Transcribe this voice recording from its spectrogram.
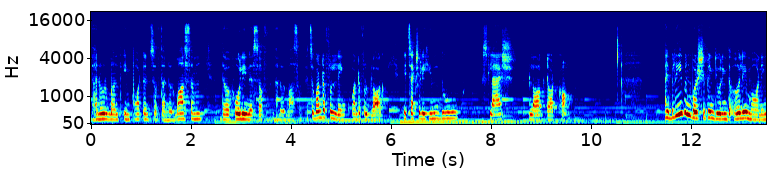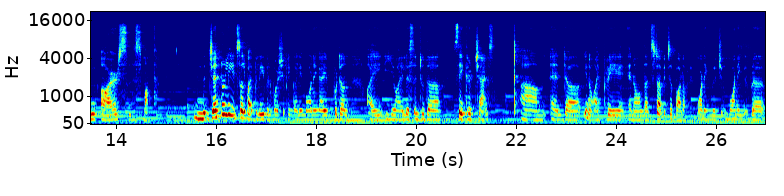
Dhanur month, importance of Dhanurmasam, the holiness of Dhanurmasam. It's a wonderful link, wonderful blog. It's actually hindu slash blog.com. I believe in worshipping during the early morning hours this month. Generally itself, I believe in worshipping early morning. I put on, I you know, I listen to the sacred chants um, and uh, you know I pray and all that stuff. It's a part of my morning morning uh,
